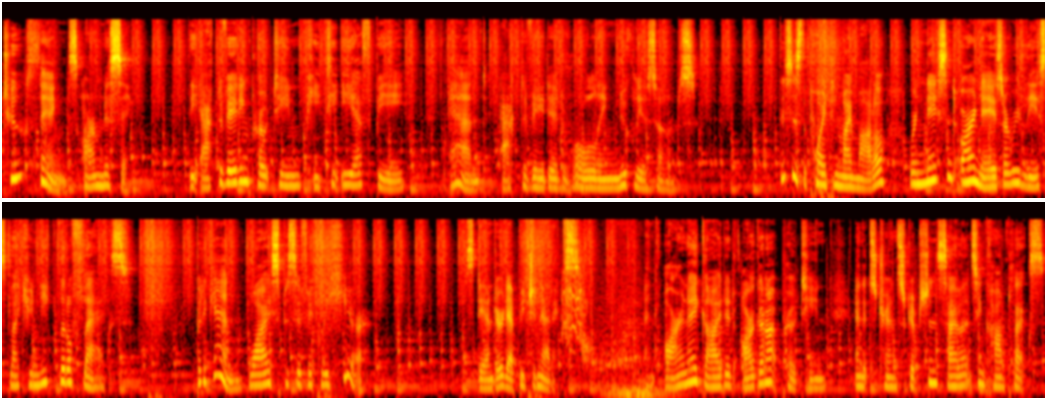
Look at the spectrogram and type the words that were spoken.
Two things are missing the activating protein PTEFB and activated rolling nucleosomes. This is the point in my model where nascent RNAs are released like unique little flags. But again, why specifically here? Standard epigenetics. An RNA guided Argonaute protein and its transcription silencing complex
